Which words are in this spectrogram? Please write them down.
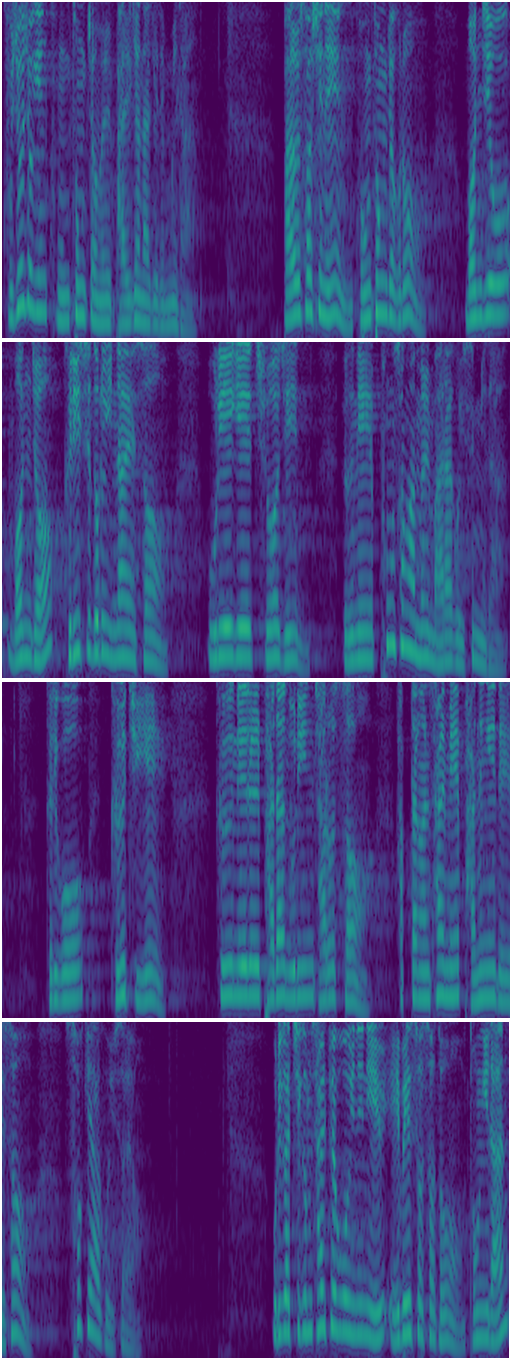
구조적인 공통점을 발견하게 됩니다. 바울 서신은 공통적으로 먼저, 그리스도로 인하여서 우리에게 주어진 은혜의 풍성함을 말하고 있습니다. 그리고 그 뒤에 그 은혜를 받아 누린 자로서 합당한 삶의 반응에 대해서 소개하고 있어요. 우리가 지금 살펴보고 있는 이 에베소서도 동일한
